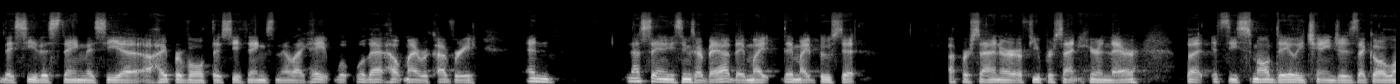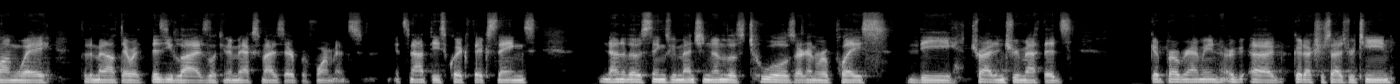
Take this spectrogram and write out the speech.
they see this thing they see a, a hypervolt they see things and they're like hey w- will that help my recovery? And not saying these things are bad they might they might boost it a percent or a few percent here and there but it's these small daily changes that go a long way for the men out there with busy lives looking to maximize their performance. It's not these quick fix things. None of those things we mentioned none of those tools are going to replace the tried and true methods good programming or uh, good exercise routine,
